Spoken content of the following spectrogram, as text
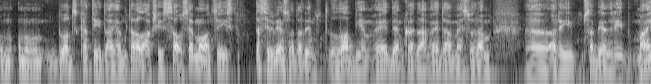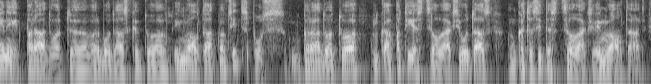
un, un, un dod skatītājiem tālāk šīs savas emocijas. Tas ir viens no tādiem labiem veidiem, kādā veidā mēs varam uh, arī sabiedrību mainīt, parādot uh, varbūt tās to invaliditāti no citas puses, parādot to, nu, kā patiesi cilvēks jūtās un kas tas ir tas cilvēks ar invaliditāti.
